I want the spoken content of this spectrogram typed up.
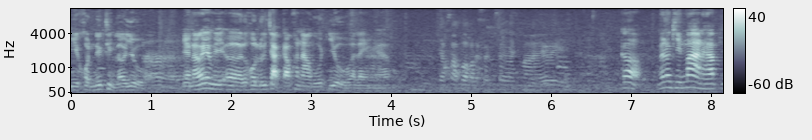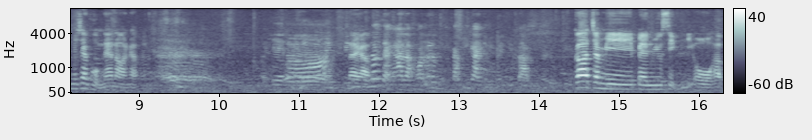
มีคนนึกถึงเราอยู่ อย่างน้อยก็ยังมีเออคนรู้จักกับคณาวุฒิอยู่อะไรอย่างเงี้ยครับอยากฝากบอกอะไรแฟนๆไหมอะไรอย่างเงี้ยก็ไม่ต้องคิดมากนะครับ ไม่ใช่ผมแน่นอนครับ โอเคเนาะได้ครับ นอกจากงานละครเริ่มกับมีงานอื่นในติดตามอยู่ไหมลูกก็จะมีเป็นมิวสิกวิดีโอครับ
